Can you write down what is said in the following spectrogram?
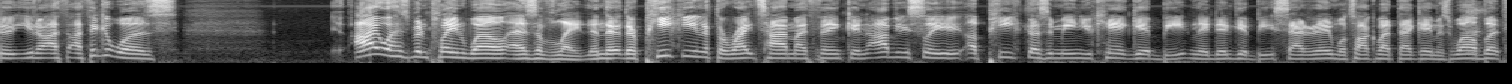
You know, I, th- I think it was. Iowa has been playing well as of late, and they're they're peaking at the right time, I think. And obviously, a peak doesn't mean you can't get beat, and they did get beat Saturday, and we'll talk about that game as well. But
